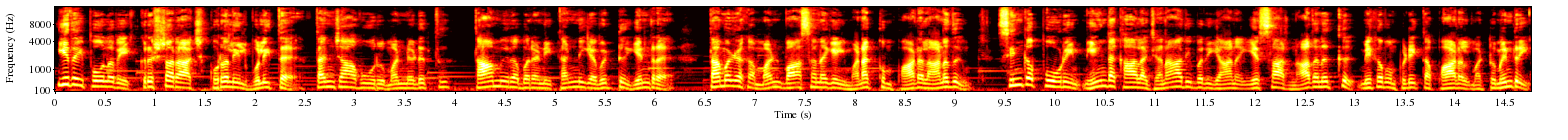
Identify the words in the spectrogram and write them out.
இதை போலவே கிருஷ்ணராஜ் குரலில் ஒலித்த தஞ்சாவூர் மண்ணெடுத்து தாமிரபரணி தண்ணிய விட்டு என்ற தமிழக மண் வாசனையை மணக்கும் பாடலானது சிங்கப்பூரின் நீண்டகால ஜனாதிபதியான எஸ் ஆர் நாதனுக்கு மிகவும் பிடித்த பாடல் மட்டுமின்றி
